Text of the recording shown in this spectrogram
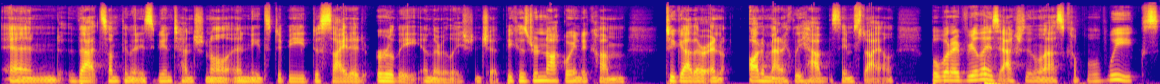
And that's something that needs to be intentional and needs to be decided early in the relationship because you're not going to come together and automatically have the same style. But what I've realized actually in the last couple of weeks,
